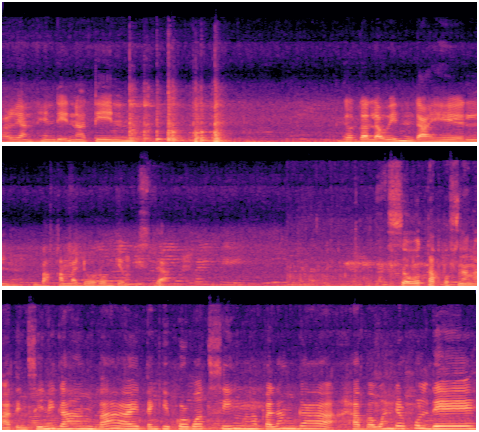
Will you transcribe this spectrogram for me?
Ayan, hindi natin gagalawin dahil baka madurog yung isda. So, tapos ng ating sinigang. Bye! Thank you for watching mga palangga. Have a wonderful day!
